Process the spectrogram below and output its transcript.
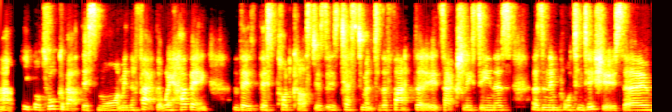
Uh, people talk about this more. I mean, the fact that we're having this podcast is, is testament to the fact that it's actually seen as as an important issue. So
